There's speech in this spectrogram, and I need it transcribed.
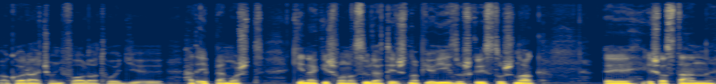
a karácsonyfa alatt, hogy hát éppen most kinek is van a születésnapja Jézus Krisztusnak, és aztán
